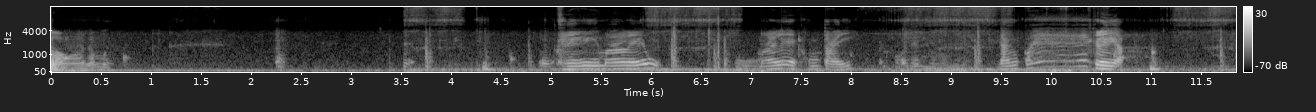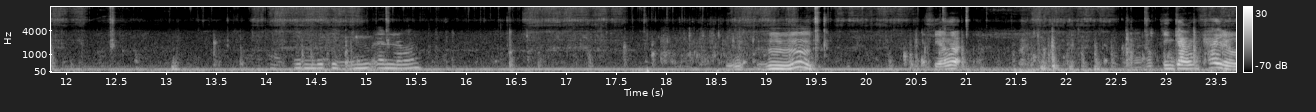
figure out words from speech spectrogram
สองแล้วนะมึงโอเคมาแล้วไม้แรกของไตขอเล่นอย่างนั้นเลยดังแก๊กเลยอะ นไปถึงนั่นแล้วมั้งหืมเสียงอะ จริงจังใช่เหรอ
